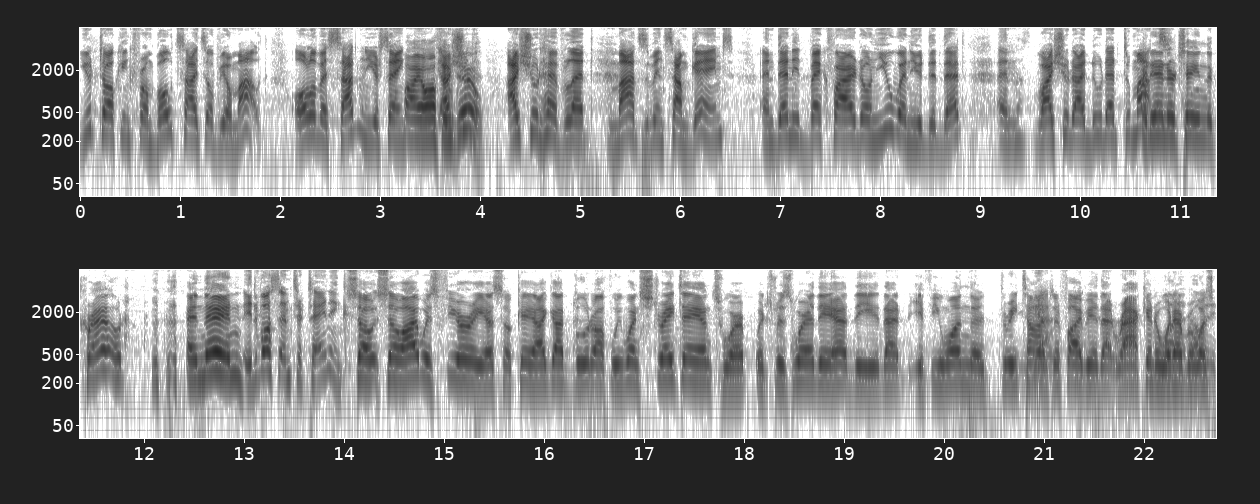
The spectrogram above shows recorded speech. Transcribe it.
you're talking from both sides of your mouth. All of a sudden, you're saying I often should, do. I should have let Mats win some games, and then it backfired on you when you did that. And why should I do that to Mats? It entertained the crowd, and then It was entertaining. So, so I was furious. Okay, I got booed off. We went straight to Antwerp, which was where they had the that if you won the three times Yeah. in five years, that racket or whatever it was,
